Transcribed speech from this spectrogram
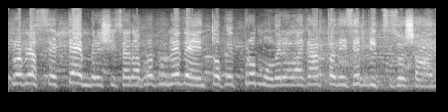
proprio a settembre ci sarà proprio un evento per promuovere la Carta dei Servizi Sociali.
